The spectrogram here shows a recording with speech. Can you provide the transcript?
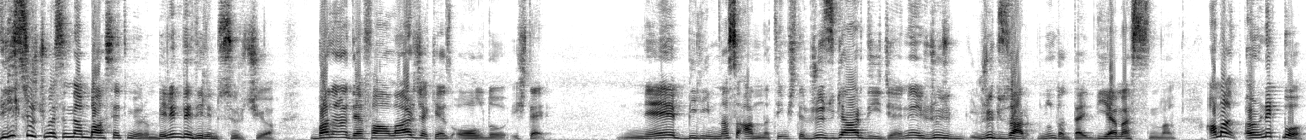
dil sürçmesinden bahsetmiyorum. Benim de dilim sürçüyor. Bana defalarca kez oldu. İşte ne bileyim nasıl anlatayım işte rüzgar diyeceğine rüz, rüzgar bunu da de, diyemezsin lan. Ama örnek bu.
